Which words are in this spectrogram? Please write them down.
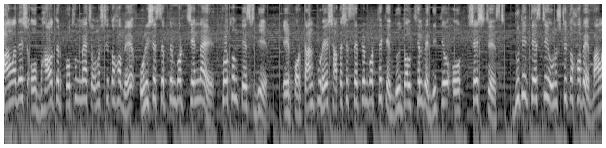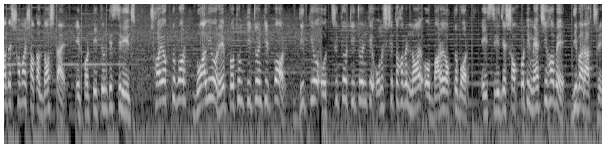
বাংলাদেশ ও ভারতের প্রথম ম্যাচ অনুষ্ঠিত হবে উনিশে সেপ্টেম্বর চেন্নাইয়ে, প্রথম টেস্ট দিয়ে। এরপর কানপুরে সাতাশে সেপ্টেম্বর থেকে দুই দল খেলবে দ্বিতীয় ও শেষ টেস্ট। দুটি টেস্টই অনুষ্ঠিত হবে বাংলাদেশ সময় সকাল দশটায়। এরপর টি টোয়েন্টি সিরিজ। ছয় অক্টোবর গোয়ালিয়রে প্রথম টি টোয়েন্টির পর দ্বিতীয় ও তৃতীয় টি টোয়েন্টি অনুষ্ঠিত হবে নয় ও বারোই অক্টোবর। এই সিরিজের সবকটি ম্যাচই হবে দিবারাত্রি।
